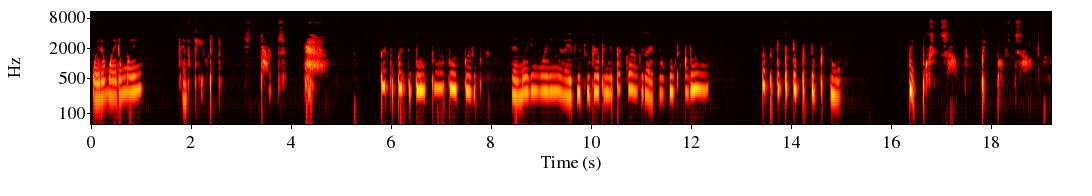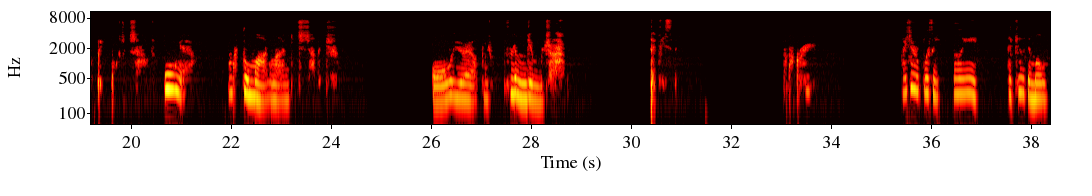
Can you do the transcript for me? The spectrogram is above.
Wait a wait a wait. Kind of chaotic. Start. I'm waiting, waiting. I have YouTube up in the background because I have no clue what I'm doing. Beatboxing sound, beatboxing sound, beatboxing sound. Oh yeah, Macho Man Randy Savage. Oh yeah, Slim Jim Big I hear Blissey. Oh yeah, I killed them all.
